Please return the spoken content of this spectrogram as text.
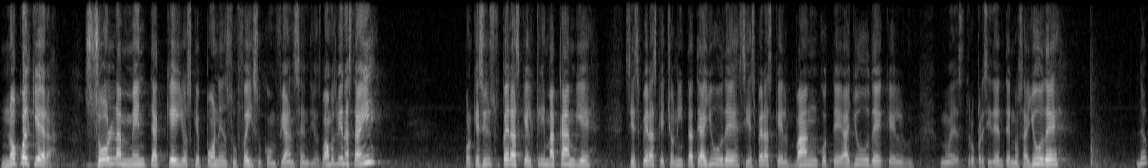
no cualquiera solamente aquellos que ponen su fe y su confianza en Dios. ¿Vamos bien hasta ahí? Porque si esperas que el clima cambie, si esperas que Chonita te ayude, si esperas que el banco te ayude, que nuestro presidente nos ayude, no.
